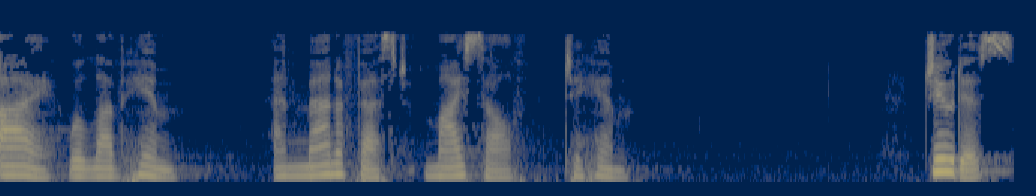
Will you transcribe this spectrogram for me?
I will love him and manifest myself to him. Judas,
